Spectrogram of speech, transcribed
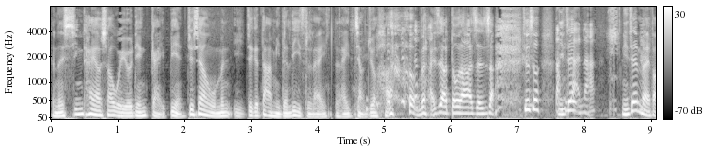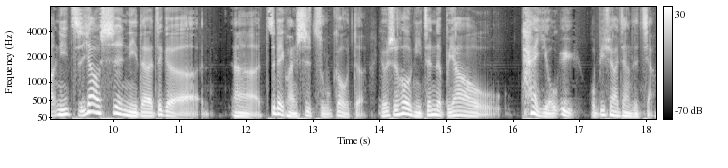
可能心态要稍微有点改变，就像我们以这个大米的例子来来讲就好，我们还是要兜到他身上。就是说，你在你在买房，你只要是你的这个呃自备款是足够的，有时候你真的不要太犹豫。我必须要这样子讲，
